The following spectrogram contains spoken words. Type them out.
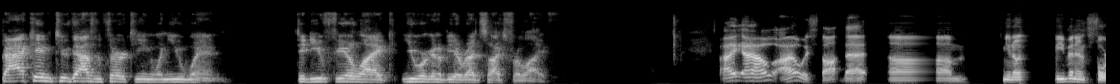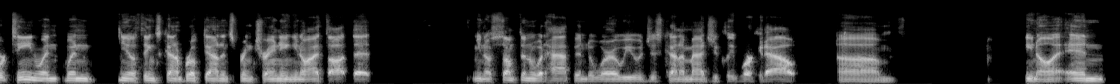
Back in 2013, when you win, did you feel like you were going to be a Red Sox for life? I I, I always thought that. Um, you know, even in 14, when when you know things kind of broke down in spring training, you know, I thought that you know something would happen to where we would just kind of magically work it out. Um, you know, and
